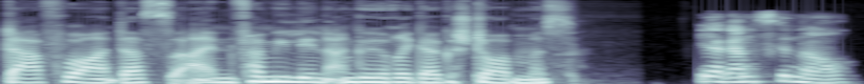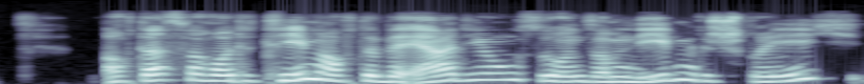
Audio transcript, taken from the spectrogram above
davor, dass ein Familienangehöriger gestorben ist. Ja, ganz genau. Auch das war heute Thema auf der Beerdigung, so in so einem Nebengespräch.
